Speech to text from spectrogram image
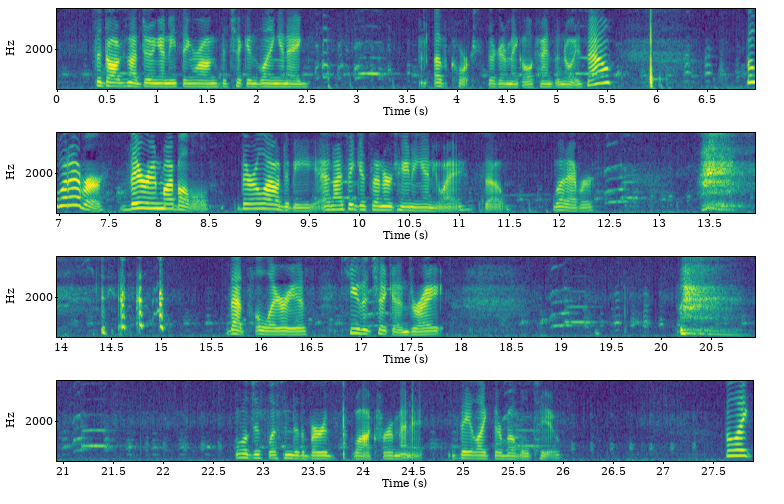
the dog's not doing anything wrong. The chicken's laying an egg. Of course, they're to make all kinds of noise now. But whatever, they're in my bubble. They're allowed to be, and I think it's entertaining anyway, so whatever. That's hilarious. Cue the chickens, right? we'll just listen to the birds squawk for a minute. They like their bubble too. But like,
